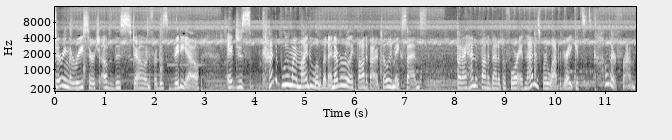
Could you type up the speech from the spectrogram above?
during the research of this stone for this video, it just kind of blew my mind a little bit. I never really thought about it, it totally makes sense, but I hadn't thought about it before, and that is where labradorite gets its color from.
